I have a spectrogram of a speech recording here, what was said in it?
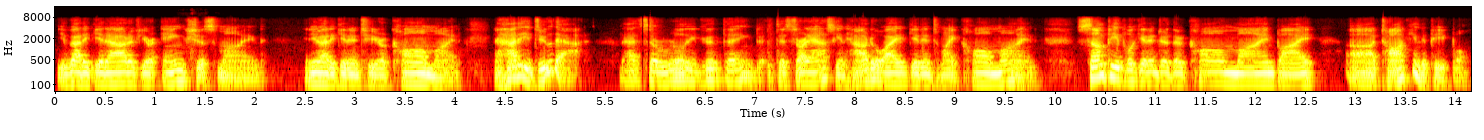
You've got to get out of your anxious mind and you got to get into your calm mind. Now, how do you do that? That's a really good thing to, to, start asking how do i get into my calm mind? Some people get into their calm mind by uh, talking to people.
